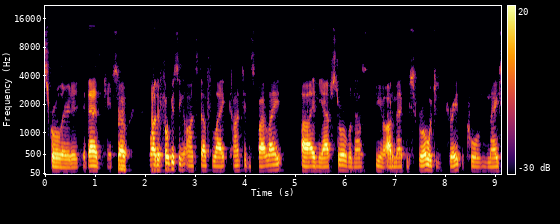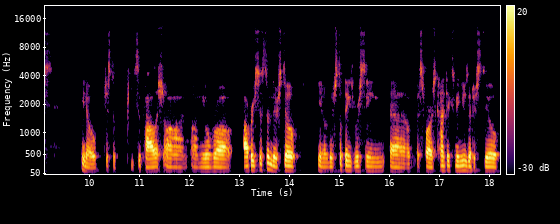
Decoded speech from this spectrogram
scroller, it, that hasn't changed. So while they're focusing on stuff like content and Spotlight uh, in the App Store, will now you know automatically scroll, which is great. The cool, nice, you know, just a piece of polish on on the overall operating system. There's still you know there's still things we're seeing uh, as far as context menus that are still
